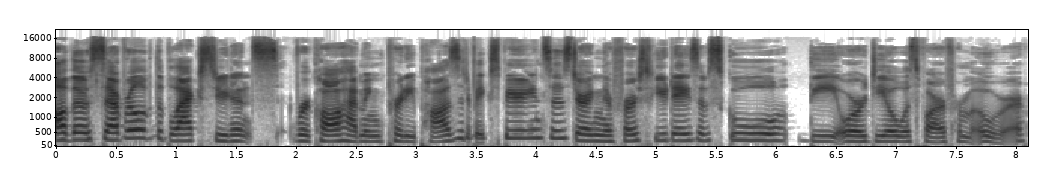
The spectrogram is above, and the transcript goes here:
Although several of the black students recall having pretty positive experiences during their first few days of school, the ordeal was far from over.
